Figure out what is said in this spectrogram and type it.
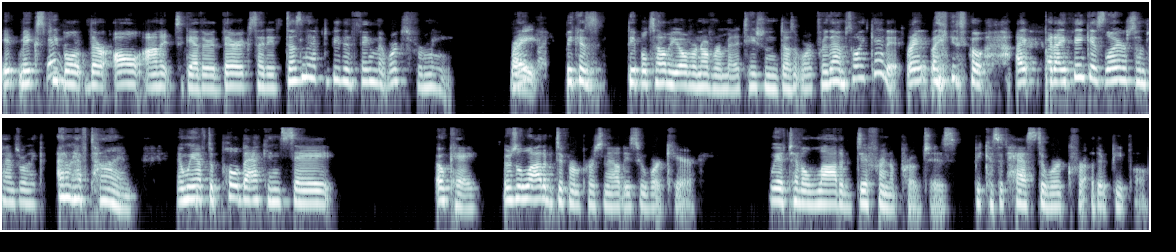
It makes yeah. people, they're all on it together. They're excited. It doesn't have to be the thing that works for me. Right. right. Because people tell me over and over meditation doesn't work for them. So I get it. Right. Like, so I, but I think as lawyers, sometimes we're like, I don't have time. And we have to pull back and say, okay, there's a lot of different personalities who work here. We have to have a lot of different approaches because it has to work for other people.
